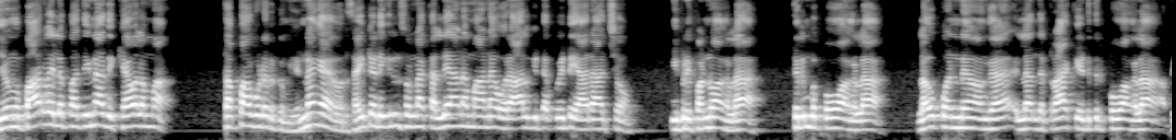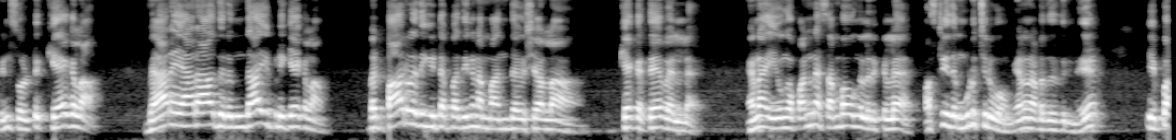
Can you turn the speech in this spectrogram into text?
இவங்க பார்வையில் பார்த்தீங்கன்னா அது கேவலமாக தப்பாக கூட இருக்கும். என்னங்க ஒரு சைட் அடிக்கிறேன்னு சொன்னால் கல்யாணமான ஒரு ஆள்கிட்ட போயிட்டு யாராச்சும் இப்படி பண்ணுவாங்களா? திரும்ப போவாங்களா? லவ் பண்ணுவாங்க இல்லை அந்த ட்ராக் எடுத்துகிட்டு போவாங்களா? அப்படின்னு சொல்லிட்டு கேட்கலாம் வேற யாராவது இருந்தால் இப்படி கேட்கலாம். பட் பார்வதி கிட்ட பார்த்தீங்கன்னா நம்ம அந்த விஷயம்லாம் கேட்க தேவையில்லை. ஏன்னா இவங்க பண்ண சம்பவங்கள் இருக்குல்ல. ஃபர்ஸ்ட் இதை முடிச்சிருவோம். என்ன நடந்ததுன்னு. இப்போ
